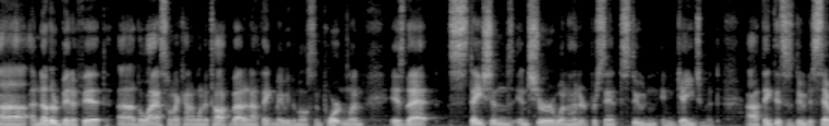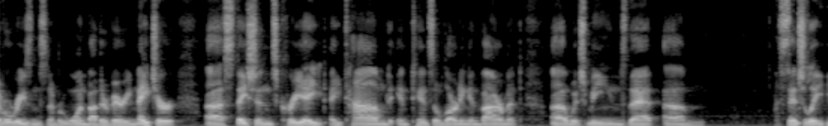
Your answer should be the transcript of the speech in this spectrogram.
another benefit, the last one I kind of want to talk about, and I think maybe the most important one, is that stations ensure 100% student engagement. I think this is due to several reasons. Number one, by their very nature, uh, stations create a timed, intensive learning environment, uh, which means that um, essentially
